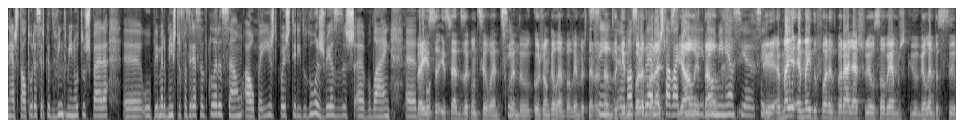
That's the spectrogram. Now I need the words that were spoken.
nesta altura, cerca de 20 minutos para o Primeiro-Ministro fazer essa declaração ao país, depois de ter ido duas vezes a Belém. Bem, depois... isso, isso já nos aconteceu antes, sim. quando, com o João Galamba, lembras? Estávamos aqui no Fora de Baralho estava especial aqui e tal. na iminência. Sim. A, meio, a meio do Fora de Baralho, acho eu, soubemos que o Galamba se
